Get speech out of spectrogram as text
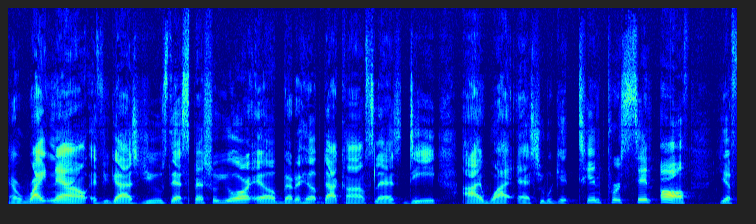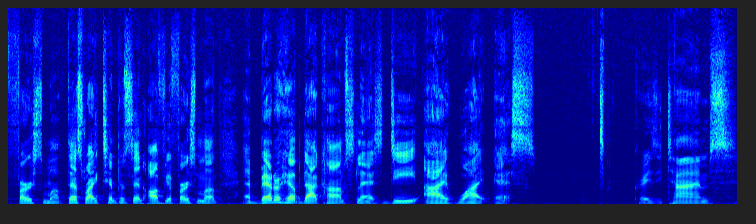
And right now, if you guys use that special URL, betterhelp.com slash DIYS, you will get 10% off your first month. That's right, 10% off your first month at betterhelp.com slash DIYS. Crazy times.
